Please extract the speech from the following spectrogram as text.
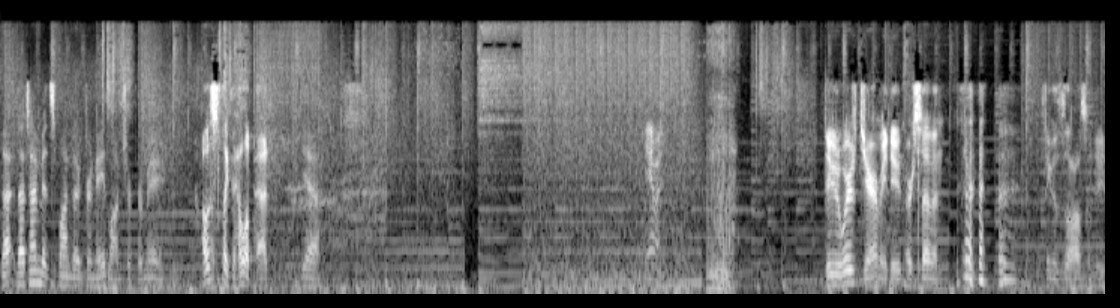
That that time it spawned a grenade launcher for me. Oh, this is like the helipad. Yeah. Damn it. Dude, where's Jeremy, dude? Or seven. I think this is awesome, dude.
